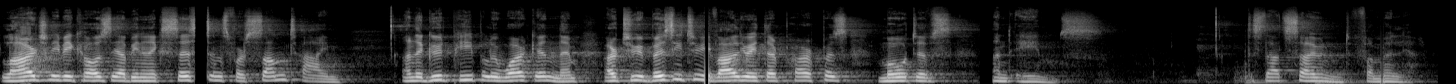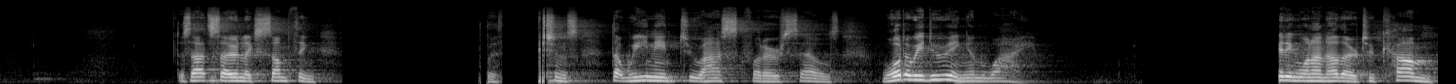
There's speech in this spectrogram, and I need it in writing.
largely because they have been in existence for some time and the good people who work in them are too busy to evaluate their purpose, motives, and aims. Does that sound familiar? Does that sound like something with questions that we need to ask for ourselves? What are we doing and why? Inviting one another to come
